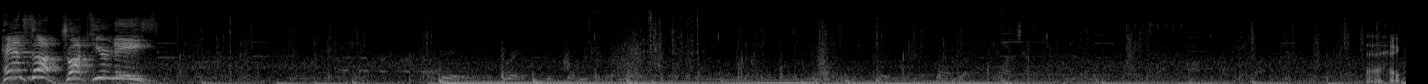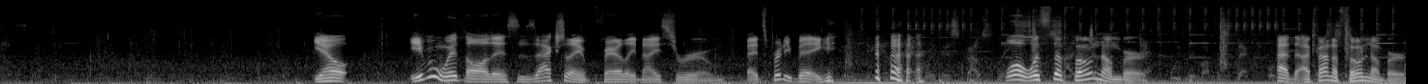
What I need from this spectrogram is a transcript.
Hands up! Drop to your knees! The heck? You know, even with all this, this is actually a fairly nice room. It's pretty big. Whoa, what's the phone number? I found a phone number.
